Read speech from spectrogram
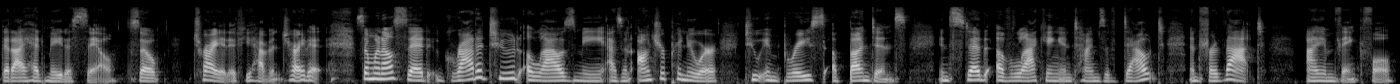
that I had made a sale. So try it if you haven't tried it. Someone else said, Gratitude allows me as an entrepreneur to embrace abundance instead of lacking in times of doubt. And for that, I am thankful.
